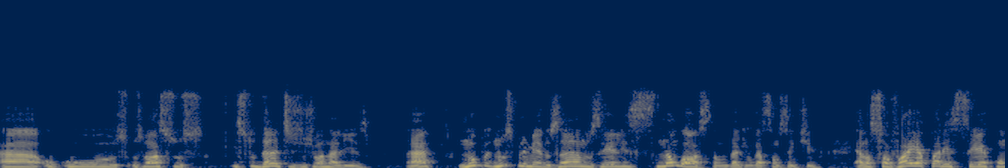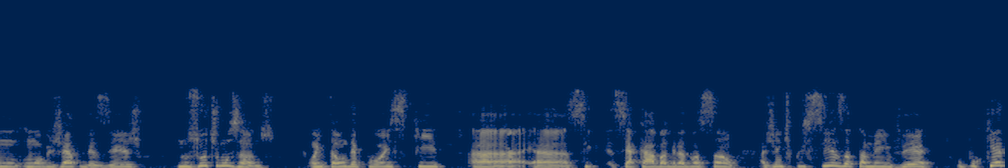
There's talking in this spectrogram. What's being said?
uh, os, os, nossos estudantes de jornalismo. Né? No, nos primeiros anos, eles não gostam da divulgação científica. Ela só vai aparecer como um objeto de desejo nos últimos anos, ou então depois que se, se acaba a graduação. A gente precisa também ver o porquê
